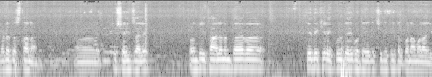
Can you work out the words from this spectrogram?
लढत असताना ते शहीद झाले. परंतु इथं आल्यानंतर ते देखील एकुलते एक होते याची देखील कल्पना आम्हाला आली.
